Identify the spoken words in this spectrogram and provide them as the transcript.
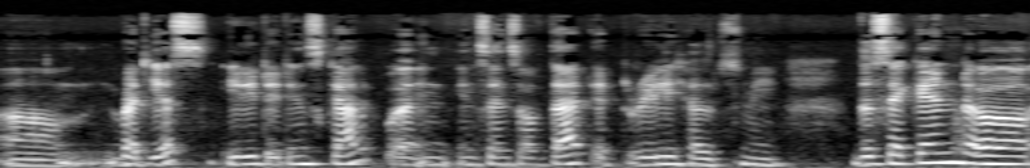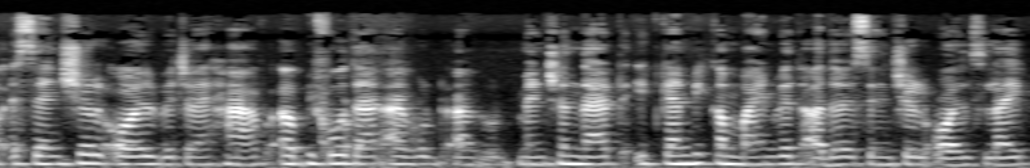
Um, but yes irritating scalp in, in sense of that it really helps me the second uh, essential oil which i have uh, before that i would i would mention that it can be combined with other essential oils like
